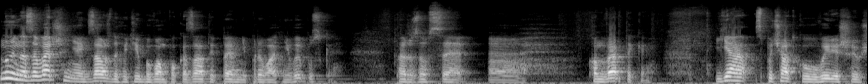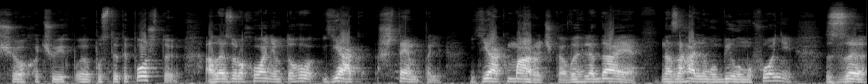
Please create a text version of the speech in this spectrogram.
Ну і на завершення, як завжди, хотів би вам показати певні приватні випуски. Перш за все, е, конвертики. Я спочатку вирішив, що хочу їх е, пустити поштою, але з урахуванням того, як штемпель, як марочка виглядає на загальному білому фоні, з,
